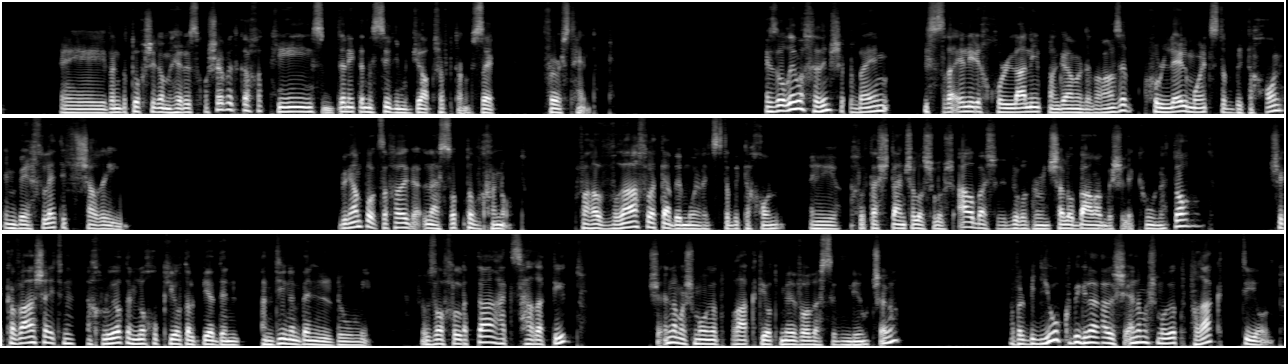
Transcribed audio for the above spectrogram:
אה, ואני בטוח שגם הריס חושבת ככה כי סגנית הנשיא מכירה עכשיו את הנושא first hand. אזורים אחרים שבהם ישראל יכולה להיפגע מהדבר הזה כולל מועצת הביטחון הם בהחלט אפשריים. וגם פה צריך רגע לעשות הבחנות. כבר עברה החלטה במועצת הביטחון החלטה 2334 שהעבירו את הממשל אובמה בשל כהונתו, שקבעה שההתנחלויות הן לא חוקיות על פי הדין, הדין הבינלאומי. עכשיו זו החלטה הצהרתית שאין לה משמעויות פרקטיות מעבר לסדמיות שלה, אבל בדיוק בגלל שאין לה משמעויות פרקטיות,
